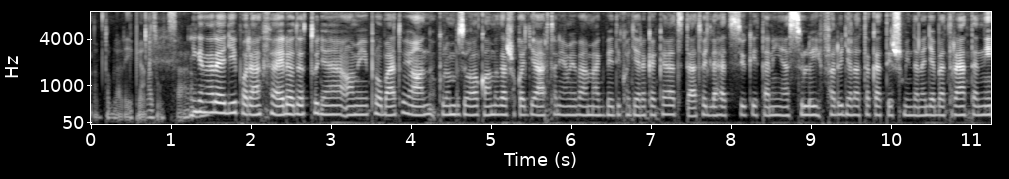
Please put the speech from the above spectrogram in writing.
nem tudom, lelépjen az utcára. Igen, erre egy iparág fejlődött, ugye, ami próbált olyan különböző alkalmazásokat gyártani, amivel megvédik a gyerekeket, tehát hogy lehet szűkíteni ilyen szülői felügyeleteket és minden egyebet rátenni,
